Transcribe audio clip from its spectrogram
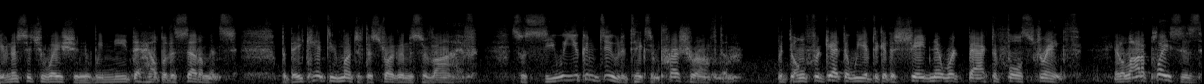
Given our situation, we need the help of the settlements. But they can't do much if they're struggling to survive. So see what you can do to take some pressure off them. But don't forget that we have to get the Shade Network back to full strength. In a lot of places,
